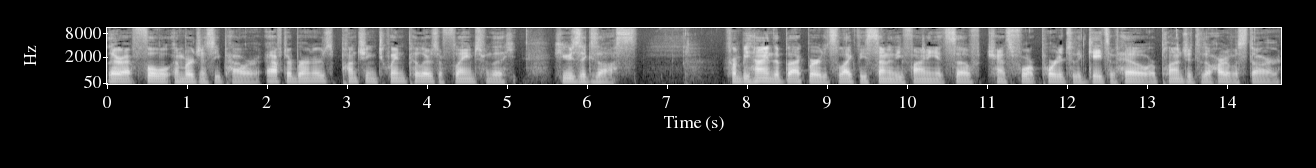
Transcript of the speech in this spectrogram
They're at full emergency power. Afterburners punching twin pillars of flames from the Hughes exhausts. From behind the blackbird, it's likely suddenly finding itself transported to the gates of hell or plunged into the heart of a star.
